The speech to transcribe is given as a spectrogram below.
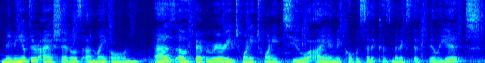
many of their eyeshadows on my own. As of February 2022, I am a Copacetic Cosmetics affiliate.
